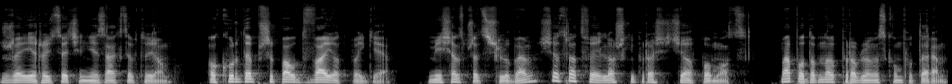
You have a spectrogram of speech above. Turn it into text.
że jej rodzice cię nie zaakceptują. O kurde przypał 2 JPG. Miesiąc przed ślubem siostra twojej lożki prosi cię o pomoc. Ma podobno problemy z komputerem.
